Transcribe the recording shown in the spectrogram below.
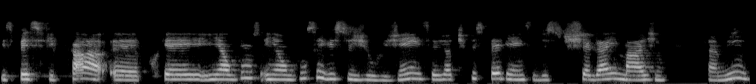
especificar, é, porque em alguns, em alguns serviços de urgência eu já tive experiência de chegar a imagem para mim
